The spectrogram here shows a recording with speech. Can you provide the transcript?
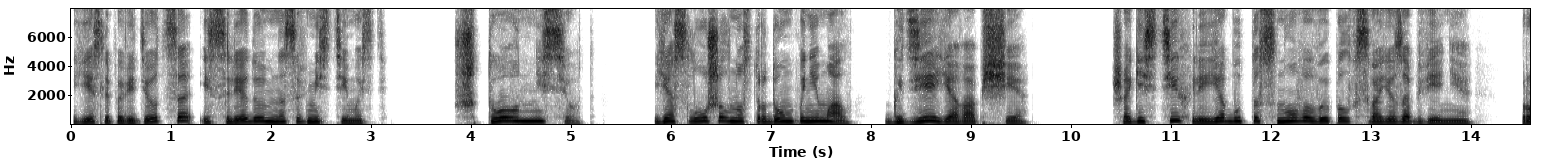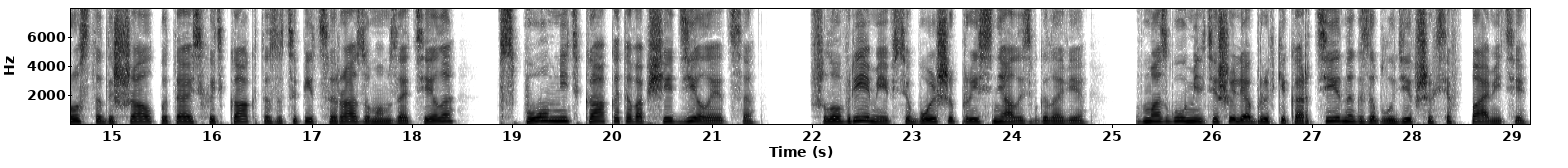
Если поведется, исследуем на совместимость». Что он несет? Я слушал, но с трудом понимал, где я вообще. Шаги стихли, и я будто снова выпал в свое забвение. Просто дышал, пытаясь хоть как-то зацепиться разумом за тело, вспомнить, как это вообще делается. Шло время, и все больше прояснялось в голове. В мозгу мельтешили обрывки картинок, заблудившихся в памяти.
